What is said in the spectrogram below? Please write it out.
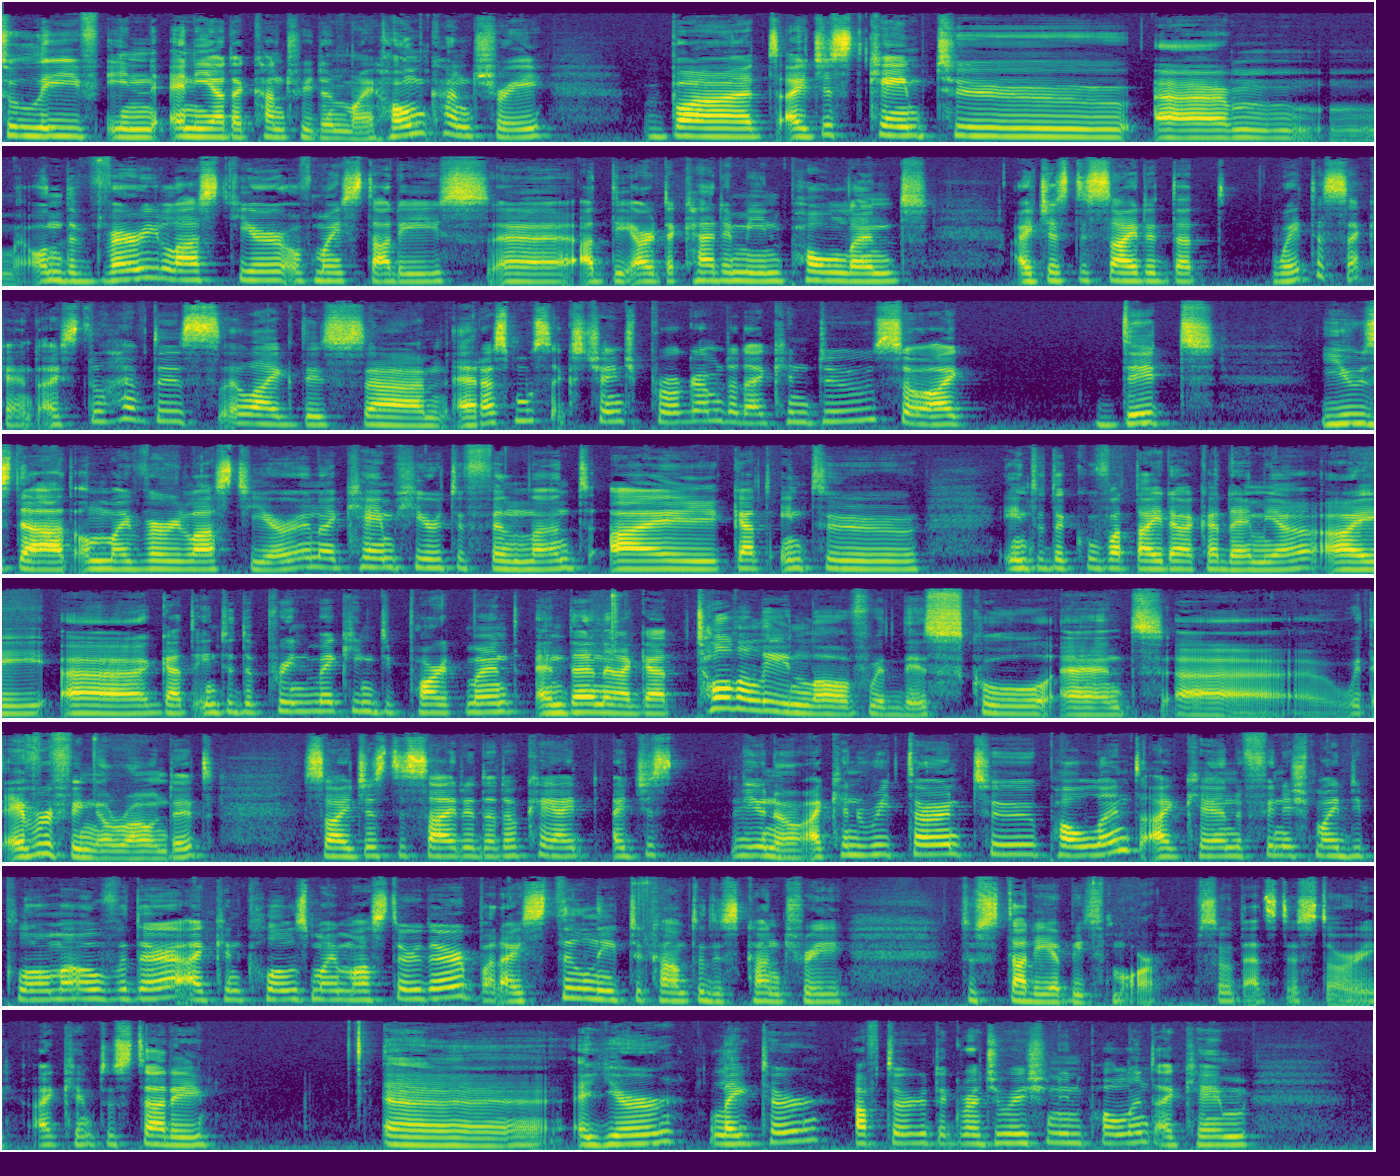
to live in any other country than my home country. But I just came to um, on the very last year of my studies uh, at the Art Academy in Poland. I just decided that wait a second, I still have this like this um, Erasmus exchange program that I can do. So I did use that on my very last year, and I came here to Finland. I got into into the Kuvataideakatemia. I uh, got into the printmaking department, and then I got totally in love with this school and uh, with everything around it. So I just decided that okay, I, I just you know I can return to Poland. I can finish my diploma over there. I can close my master there, but I still need to come to this country to study a bit more. So that's the story. I came to study. Uh, a year later, after the graduation in Poland, I came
